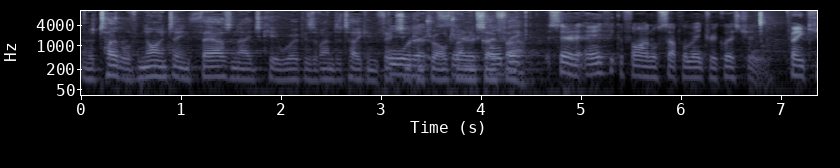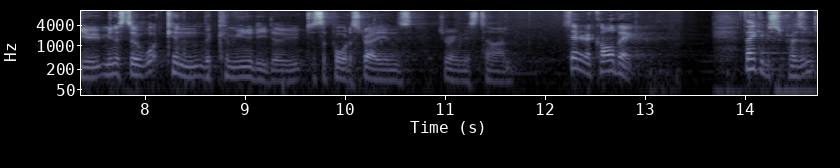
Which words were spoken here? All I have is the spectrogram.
and a total of 19,000 aged care workers have undertaken infection Order. control Senator training so far. Colbeck. Senator Antic, a final supplementary question. Thank you. Minister, what can the community do to support Australians during this time? Senator Colbeck. Thank you, Mr President.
